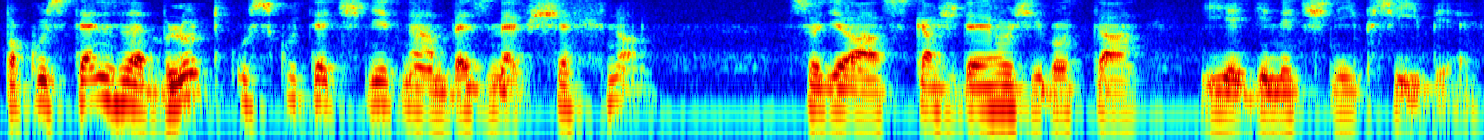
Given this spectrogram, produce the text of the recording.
Pokus tenhle blud uskutečnit nám vezme všechno, co dělá z každého života jedinečný příběh.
